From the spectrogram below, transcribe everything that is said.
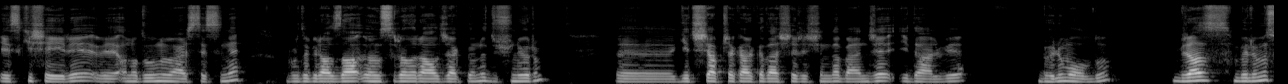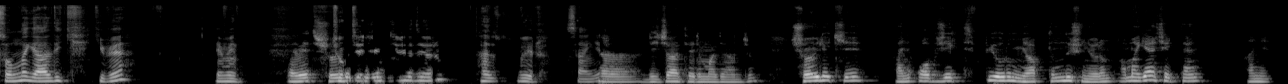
Eskişehir'i ve Anadolu Üniversitesi'ni burada biraz daha ön sıralara alacaklarını düşünüyorum. E, geçiş yapacak arkadaşlar için de bence ideal bir bölüm oldu. Biraz bölümün sonuna geldik gibi. Emin. Evet şöyle Çok teşekkür ediyorum. Ha, buyur sen gir. Ee, rica ederim Alihan'cığım. Şöyle ki hani objektif bir yorum yaptığımı düşünüyorum ama gerçekten hani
